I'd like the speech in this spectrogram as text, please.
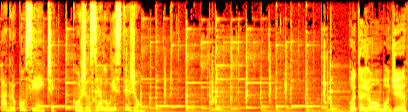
Agroconsciente, com José Luiz Tejom. Oi, Tejom, bom dia.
